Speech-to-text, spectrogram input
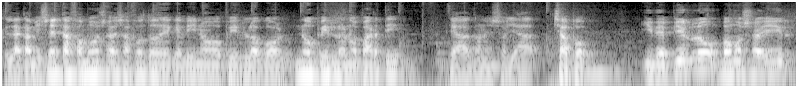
La camiseta famosa, esa foto de que vino Pirlo con no Pirlo, no party, ya con eso ya chapó. Y de Pirlo vamos a ir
